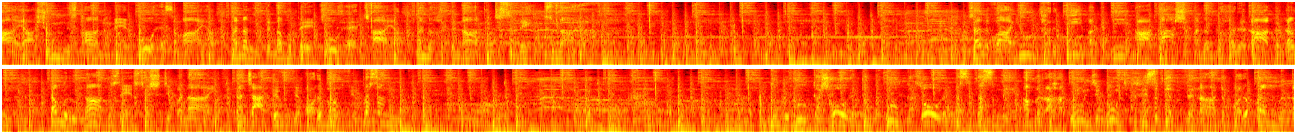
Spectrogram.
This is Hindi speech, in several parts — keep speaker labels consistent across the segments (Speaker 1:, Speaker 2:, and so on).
Speaker 1: स्थान में वो है समाया। अनंत नभ पे जो है छाया। अनहद नाद जिसने सुनाया। जल वायु धरती अग्नि आकाश अनंत हर राग रंग। डमरुनाद से सृष्टि बनाई। रचा दिव्य और भव्य प्रसंग। ज़ोर नस नस में अब रहा गूंज गूंज। इस दिव्य नाद पर ब्रह्म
